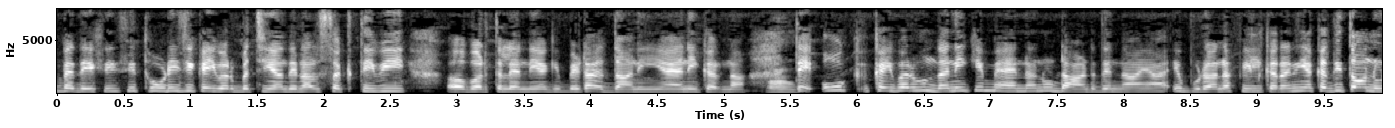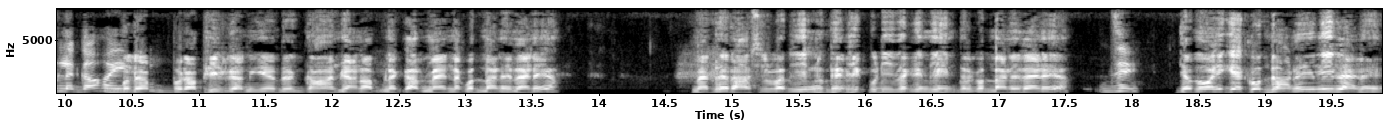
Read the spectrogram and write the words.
ਮੈਂ ਦੇਖ ਰਹੀ ਸੀ ਥੋੜੀ ਜੀ ਕਈ ਵਾਰ ਬੱਚਿਆਂ ਦੇ ਨਾਲ ਸਖਤੀ ਵੀ ਵਰਤ ਲੈਂਦੇ ਆ ਕਿ ਬੇਟਾ ਇਦਾਂ ਨਹੀਂ ਐ ਨਹੀਂ ਕਰਨਾ। ਤੇ ਉਹ ਕ- ਕਈ ਵਾਰ ਹੁੰਦਾ ਨਹੀਂ ਕਿ ਮੈਂ ਇਹਨਾਂ ਨੂੰ ਡਾਂਟ ਦਿੰਨਾ ਆ ਇਹ ਬੁਰਾ ਨਾ ਫੀਲ ਕਰਨ ਜਾਂ ਕਦੀ ਤੁਹਾਨੂੰ ਲੱਗਾ ਹੋਏ? ਬੜਾ ਬੁਰਾ ਫੀਲ ਕਰਨੀ ਹੈ ਗਾਂ ਜਾਣਾ ਆਪਣੇ ਘਰ ਮੈਂ ਇਹਨਾਂ ਕੋਲ ਦਾਣੇ ਲੈਣੇ ਆ। ਮੈਂ ਤੇ ਰਾਸ਼ਟਰਪਤੀ ਜੀ ਨੂੰ ਮੇਰੀ ਕੁੜੀ ਤਾਂ ਕਹਿੰਦੀ ਅਸੀਂ ਤੇਰੇ ਕੋਲ ਦਾਣੇ ਲੈਣੇ ਆ। ਜੀ। ਜਦੋਂ ਅਸੀਂ ਕਿਸੇ ਕੋਲ ਦਾਣੇ ਨਹੀਂ ਲੈਣੇ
